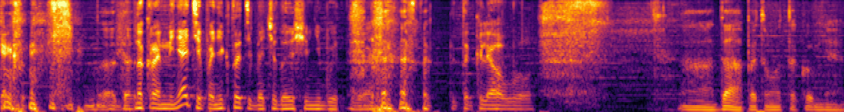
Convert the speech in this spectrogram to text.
Но кроме меня, типа, никто тебя чудовищем не будет называть. Это клево было. А, да, поэтому вот такое у меня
